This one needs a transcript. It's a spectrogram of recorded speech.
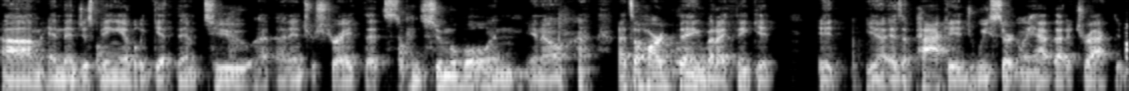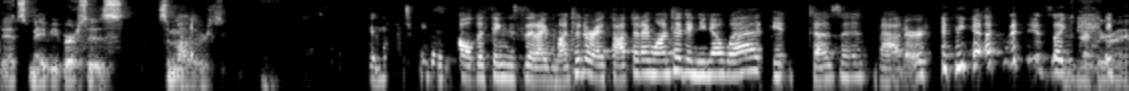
um, and then just being able to get them to a, an interest rate that's consumable and you know that's a hard thing but i think it it you know as a package we certainly have that attractiveness maybe versus some others all the things that I wanted or I thought that I wanted. And you know what? It doesn't matter. In the end, it's like exactly right.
